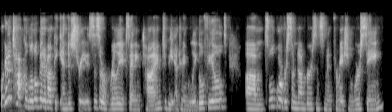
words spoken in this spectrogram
We're going to talk a little bit about the industry. This is a really exciting time to be entering the legal field. Um, so we'll go over some numbers and some information we're seeing.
